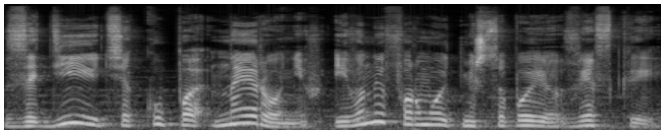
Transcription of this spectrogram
задіюється купа нейронів і вони формують між собою зв'язки.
